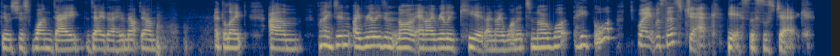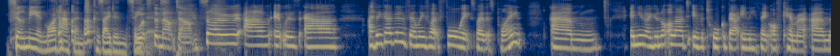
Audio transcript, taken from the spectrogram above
There was just one day, the day that I had a meltdown at the lake. Um, but I didn't, I really didn't know, and I really cared, and I wanted to know what he thought. Wait, was this Jack? Yes, this was Jack. Fill me in. What happened? Because I didn't see What's the meltdown? So um, it was our, I think I'd been filming for like four weeks by this point. Um, and you know, you're not allowed to ever talk about anything off camera. Um,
